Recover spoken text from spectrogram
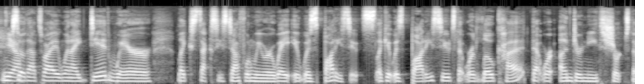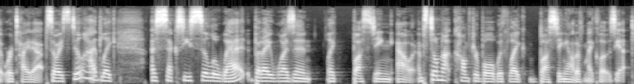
Yeah. So that's why when I did wear like sexy stuff when we were away, it was bodysuits. Like, it was bodysuits that were low cut, that were underneath shirts that were tied up. So I still had like a sexy silhouette, but I wasn't like busting out. I'm still not comfortable with like busting out of my clothes yet.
